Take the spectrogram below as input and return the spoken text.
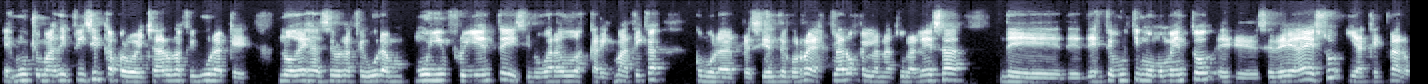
es mucho más difícil que aprovechar una figura que no deja de ser una figura muy influyente y sin lugar a dudas carismática, como la del presidente Correa. Es claro que la naturaleza de, de, este último momento eh, eh, se debe a eso y a que, claro,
